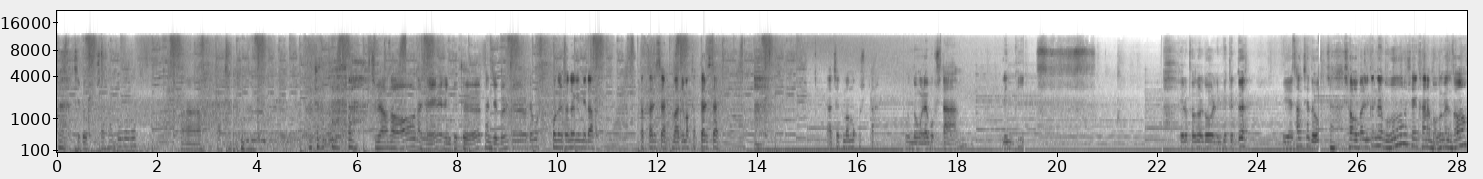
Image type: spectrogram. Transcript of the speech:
자, 집에 주차하고 아, 미쳤다. 아, 집에 와서 다시 링피트 편집을 쭉 해보. 오늘 저녁입니다. 닭다리살 마지막 닭다리살. 아, 야채 그만 먹고 싶다. 운동을 해봅시다. 링피. 아, 이렇게 오늘도 링피트 끝. 위에 상체도. 자, 샤워 빨리 끝내고 쉐이크 하나 먹으면서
